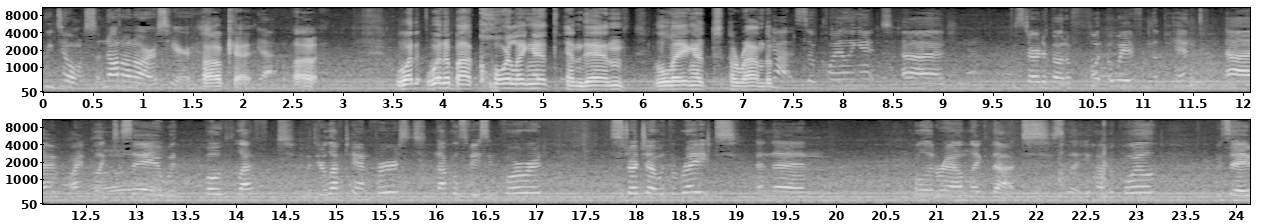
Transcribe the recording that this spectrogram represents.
We don't, not on ours here. Okay. Yeah. All right. What, what about coiling it and then laying it around the... Yeah, so coiling it, uh, we start about a foot away from the pin. Uh, I'd like to say with both left, with your left hand first, knuckles facing forward, stretch out with the right, and then pull it around like that so that you have a coil. We say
